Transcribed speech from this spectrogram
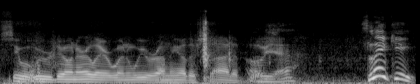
see what we were doing earlier when we were on the other side of oh, this. Oh, yeah? Slinky!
